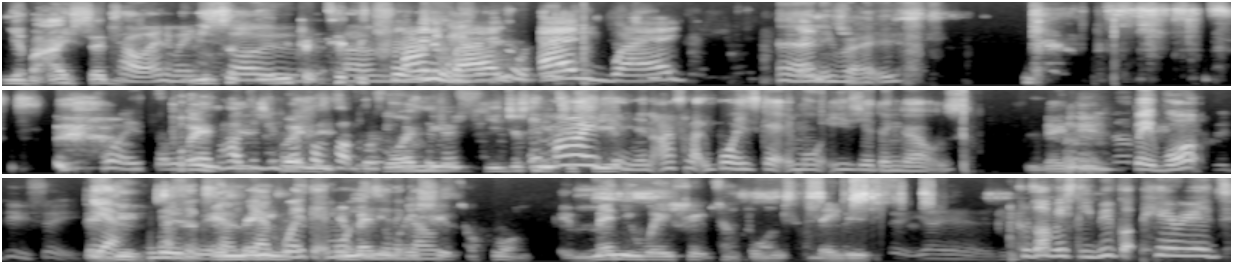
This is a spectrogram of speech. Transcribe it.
Yeah, but I said So anyway, You took- so you took um, from- Anyway, anyway, anyways, What is going Point on? Did you go from is, hot girls to Ngoni, you just in my to see it. opinion, I feel like boys get it more easier than girls. They do. Wait, what? They do say. They yeah, do. I think so. In many, yeah, boys get it more in many easier than girls. Shapes, or forms. In many ways, shapes, and forms, they do. Yeah, yeah, yeah. Because obviously we've got periods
